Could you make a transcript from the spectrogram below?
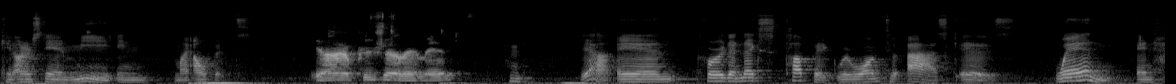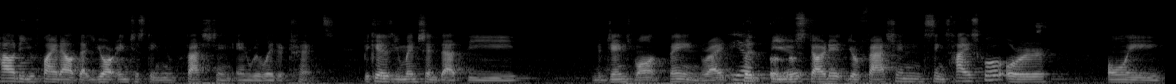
can understand me in my outfits. Yeah, I appreciate that, man. Yeah, and for the next topic we want to ask is when and how do you find out that you're interested in fashion and related trends? Because you mentioned that the the James Bond thing, right? Yeah. But do you Uh-huh. started your fashion since high school or only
